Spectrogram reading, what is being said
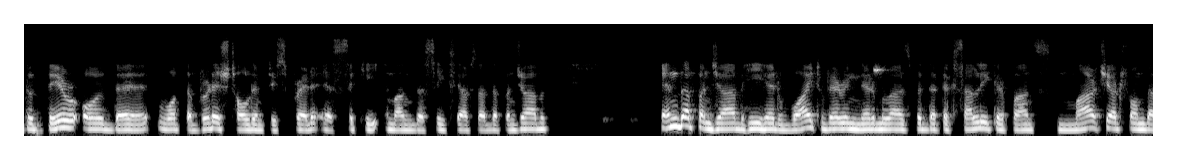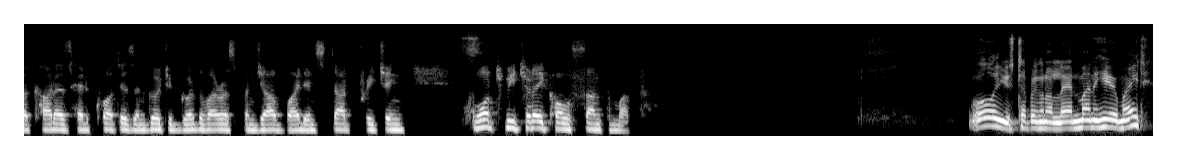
the there or the what the British told him to spread as Sikhi among the Sikhs outside the Punjab. In the Punjab, he had white-wearing Nirmalas with the Taksali Kirpans march out from the Akhada's headquarters and go to Gurdwaras Punjab wide and start preaching what we today call Sant Mat well, you're stepping on a landmine here, mate.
